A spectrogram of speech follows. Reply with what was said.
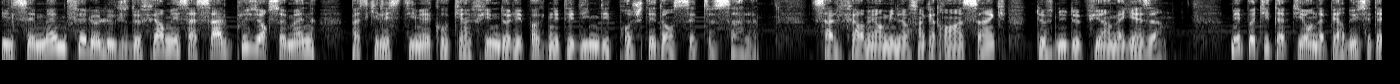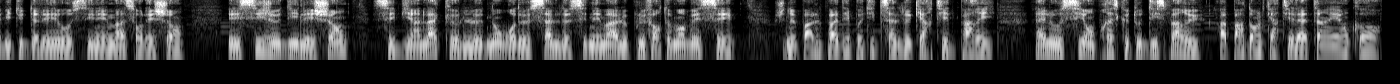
Il s'est même fait le luxe de fermer sa salle plusieurs semaines parce qu'il estimait qu'aucun film de l'époque n'était digne d'être projeté dans cette salle. Salle fermée en 1985, devenue depuis un magasin. Mais petit à petit, on a perdu cette habitude d'aller au cinéma sur les champs. Et si je dis les champs, c'est bien là que le nombre de salles de cinéma a le plus fortement baissé. Je ne parle pas des petites salles de quartier de Paris. Elles aussi ont presque toutes disparu, à part dans le quartier latin et encore.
